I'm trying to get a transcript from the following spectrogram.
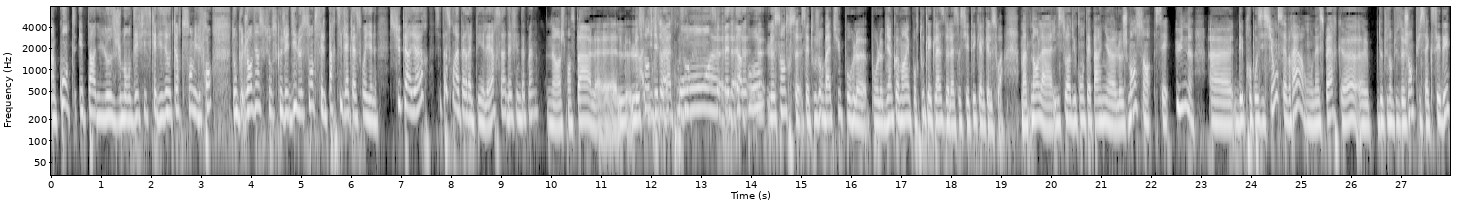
un compte épargne logement défiscalisé hauteur de 100 000 francs. Donc, je reviens sur ce que j'ai dit. Le centre, c'est le parti de la classe moyenne supérieure. C'est pas ce qu'on appellerait le PLR, ça, Delphine Bachmann? Non, je pense pas. Le, le, ah, centre se bat toujours. Euh, le, le, centre s'est toujours battu pour le pour le bien commun et pour toutes les classes de la société, quelles qu'elles soient. Maintenant, l'histoire du compte épargne logement, c'est une euh, des propositions. C'est vrai. On espère que euh, de plus en plus de gens puissent accéder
